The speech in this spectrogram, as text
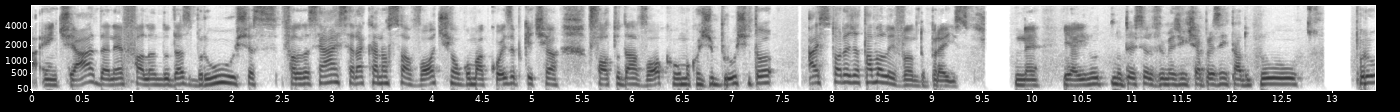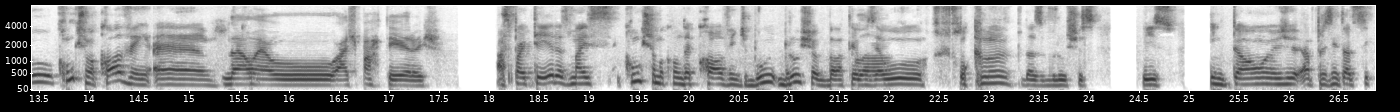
a enteada, né, falando das bruxas, falando assim, ah, será que a nossa avó tinha alguma coisa? Porque tinha foto da avó com alguma coisa de bruxa, então a história já tava levando para isso né? E aí no, no, terceiro filme a gente é apresentado pro. pro como que chama? Coven? É... Não, é o. As parteiras. As parteiras, mas como que chama quando é Coven de bruxa, Matheus? É o, o clã das bruxas. Isso. Então, apresentado esse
